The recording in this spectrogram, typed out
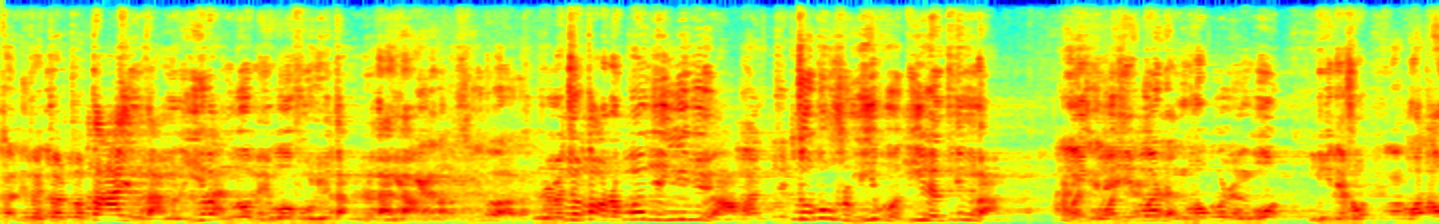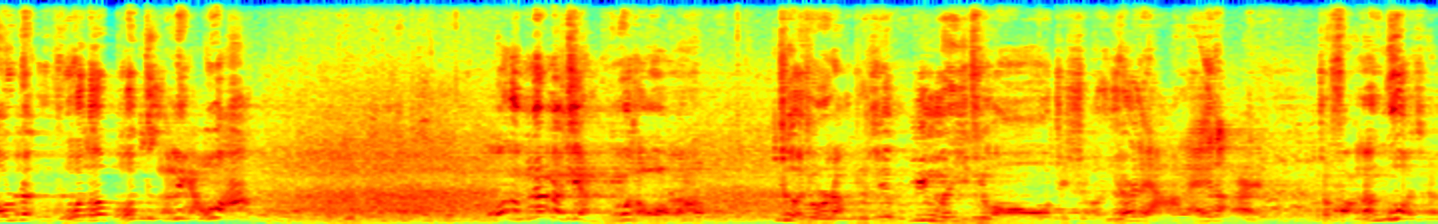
克林对，顿就就答应咱们了，一万多美国妇女等着咱呢。别老提这个，是吧？就到这关键一句啊，完这这都是迷惑敌人听的。我我我认可不认可？你得说，我倒认可的不得了啊！我怎么那么贱骨头啊？我这就是让这些兵们一听，哦，这是爷俩来的，哎，就放咱过去了。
